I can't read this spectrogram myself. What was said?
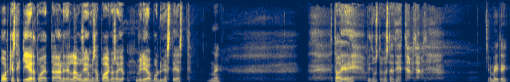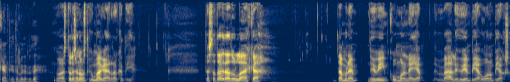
podcasti kiertue, että äänitellään useammissa paikoissa ja videopodcasteja sitten. Niin. Tai ei, vitustako sitä tietää mitä me tehdään. Ja me ei teekään tietä, mitä me tehdään. No sitten oli sanomasta, kun mäkään en raukka tiedä. Tästä taitaa tulla ehkä tämmönen hyvin kummallinen ja vähän lyhyempi ja huonompi jakso.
